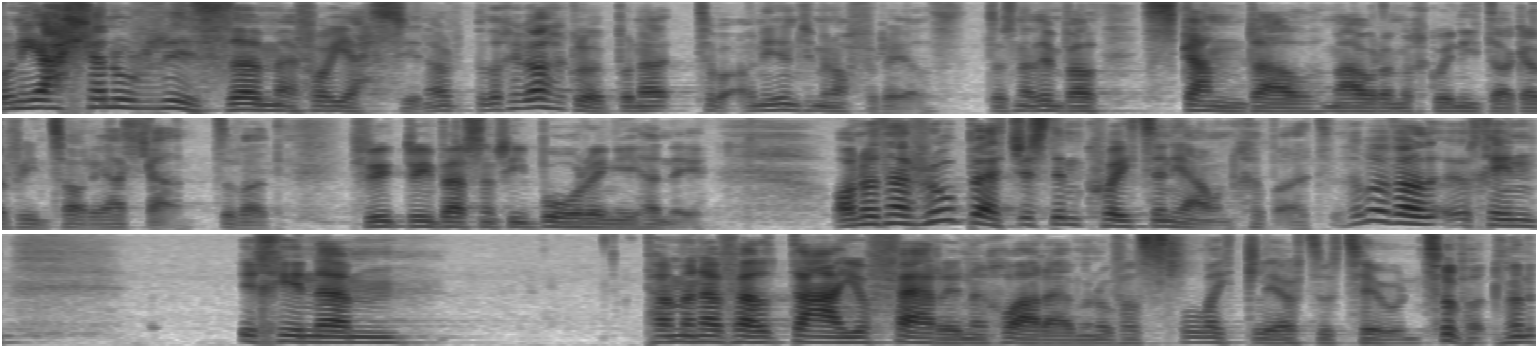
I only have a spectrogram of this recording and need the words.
O'n i allan o rhythm efo Iesu. Nawr, byddwch chi'n falch o glywed bod na, tybo, o'n i ddim ddim yn off y rails. Does na ddim fel scandal mawr am eich gweinidog ar fi'n torri allan. Dwi'n dwi berson rhy boring i hynny. Ond oedd na rhywbeth jyst ddim cweith yn iawn, chybod. Chybod fel chi'n... I chi'n um, pan mae yna fel dau offeryn yn chwarae, maen nhw fel slightly out of tune. Maen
